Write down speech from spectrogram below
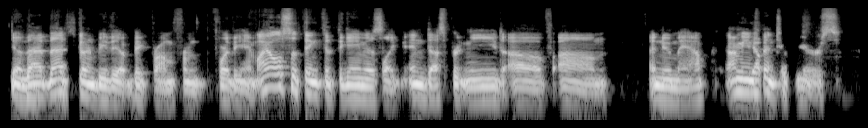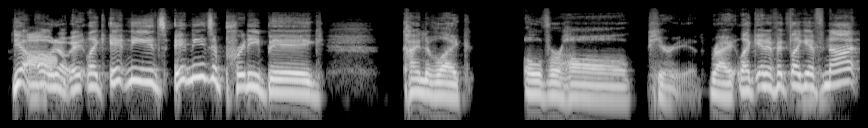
you know that that's going to be the big problem from for the game. I also think that the game is like in desperate need of um a new map. I mean, Yep. it's been two years. Yeah. oh Um, no. It like it needs it needs a pretty big kind of like overhaul period, right? Like, and if it's like if not,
